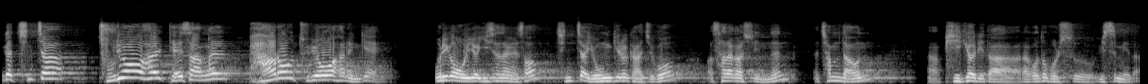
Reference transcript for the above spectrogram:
그러니까 진짜 두려워할 대상을 바로 두려워하는 게 우리가 오히려 이 세상에서 진짜 용기를 가지고 살아갈 수 있는 참다운 비결이다라고도 볼 수 있습니다.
